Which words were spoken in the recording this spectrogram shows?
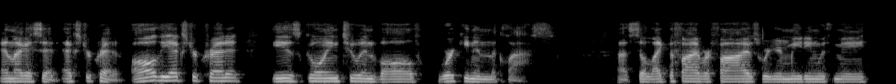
And like I said, extra credit. All the extra credit is going to involve working in the class. Uh, so like the five or fives where you're meeting with me,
